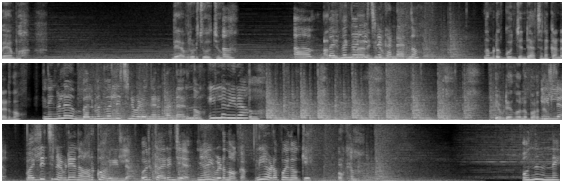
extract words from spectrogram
വേഗം വാ. ദേ അവരോട് ചോദിച്ചു? ആ, ആ, അതെ, ബൽവന്ത് വല്യച്ഛനെ ആരെങ്കിലും- കണ്ടായിരുന്നോ? നമ്മുടെ ഗുഞ്ചന്റെ അച്ഛനെ കണ്ടായിരുന്നോ? നിങ്ങൾ ബൽവന്ത് വല്യച്ഛനെ ഇവിടെ എങ്ങനെ കണ്ടായിരുന്നോ? ഇല്ല വീര. എവിടെയെന്നോലും പറഞ്ഞു? ഇല്ല വല്യച്ഛൻ എവിടെയെന്ന് ആർക്കും അറിയില്ല. ഒരു കാര്യം ചെയ്യാം. ഞാൻ ഇവിടെ നോക്കാം. നീ അവിടെ പോയി നോക്കിയേ. ഓക്കെ. ഒന്ന് നിന്നേ.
